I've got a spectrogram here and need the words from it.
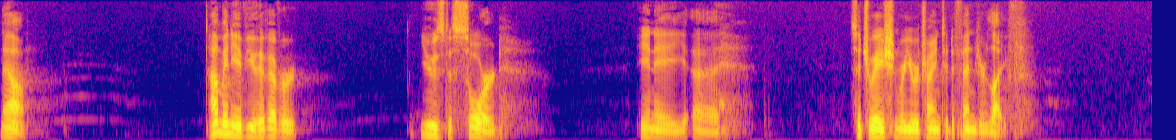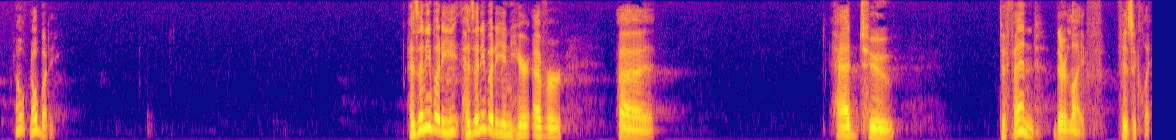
Now, how many of you have ever used a sword in a uh, situation where you were trying to defend your life? No, nobody. Has anybody, has anybody in here ever uh, had to defend their life physically?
